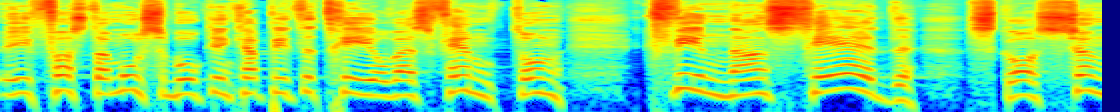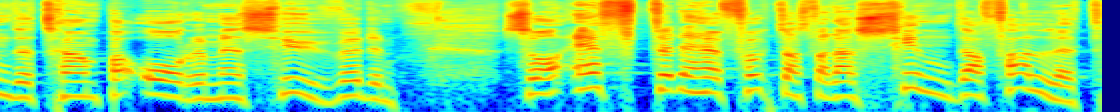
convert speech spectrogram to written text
i första Moseboken kapitel 3 och vers 15. Kvinnans säd ska söndertrampa ormens huvud. Så efter det här fruktansvärda syndafallet,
